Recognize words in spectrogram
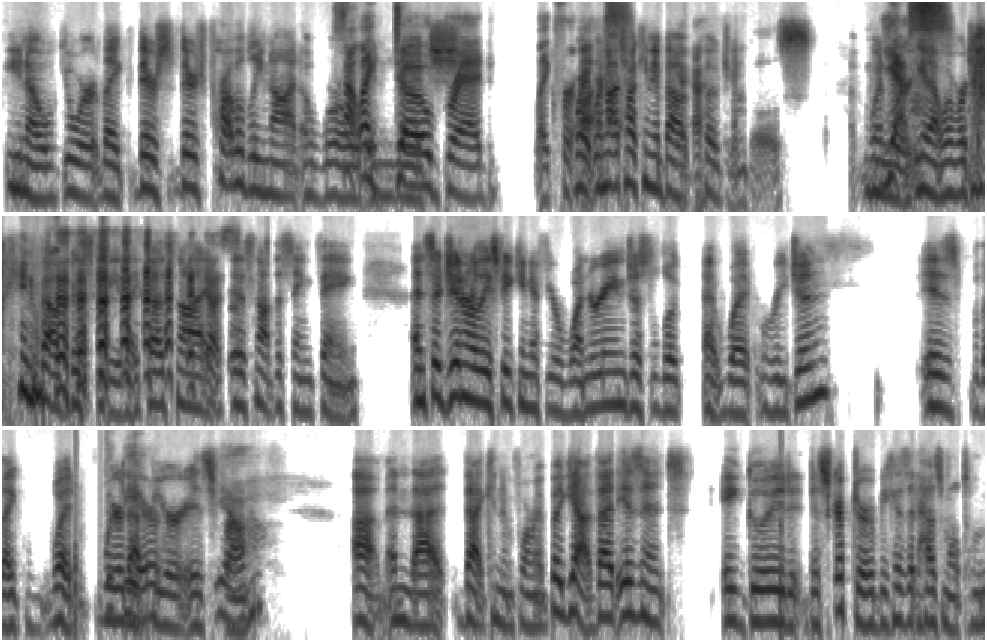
you know you're like there's there's probably not a world it's not like dough which, bread like for right us. we're not talking about yeah. bojangles when yes. we're you know when we're talking about biscuity like that's not yes. it's not the same thing and so generally speaking if you're wondering just look at what region is like what where beer. that beer is yeah. from um, and that that can inform it but yeah that isn't a good descriptor because it has multiple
